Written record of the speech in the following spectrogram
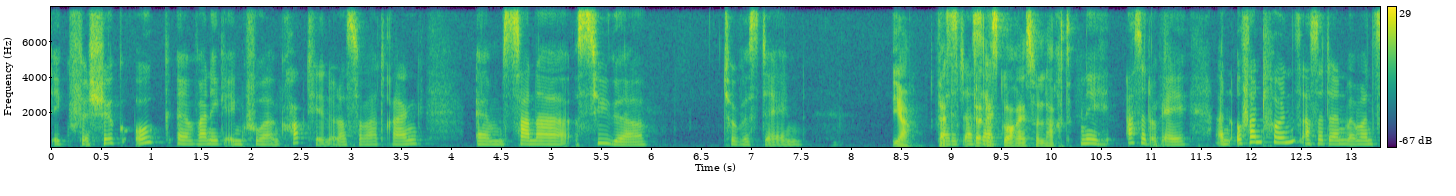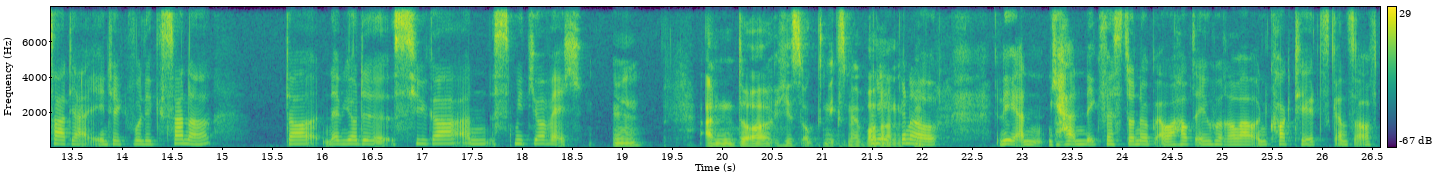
ich verschick auch, äh, wenn ich irgendwo einen Cocktail oder so was trank, ähm, Sana Züger zu bestellen. Ja, das, das das, das gar nicht so lacht. Nee, also okay. An Uffantons, also dann, wenn man sagt, ja, eigentlich will ich Sana, da nehm ich die Züger an Smith weg. An da hier ist auch nichts mehr wundern. Nee, genau. Nee, an, ja, an ich weiß doch noch, aber hauptsächlich und Cocktails ganz oft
